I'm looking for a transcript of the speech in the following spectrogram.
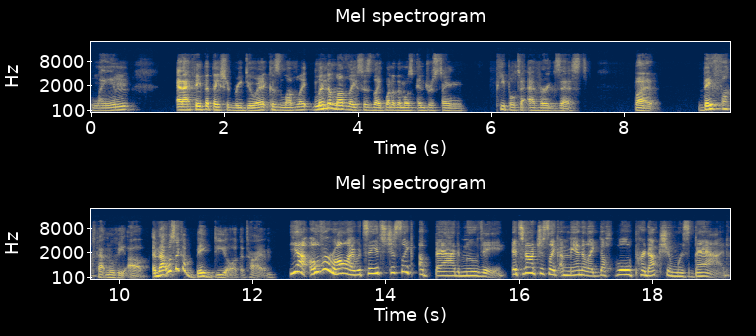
lame. And I think that they should redo it because Lovelace Linda Lovelace is like one of the most interesting people to ever exist. But they fucked that movie up. And that was like a big deal at the time. Yeah, overall, I would say it's just like a bad movie. It's not just like Amanda, like the whole production was bad.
